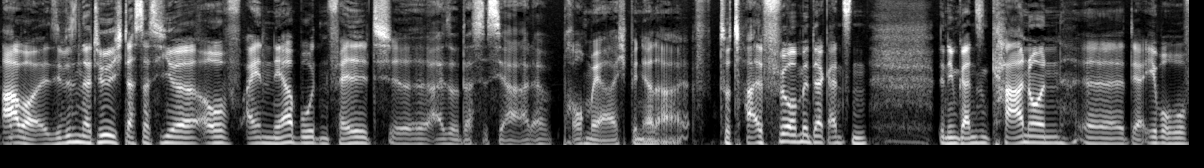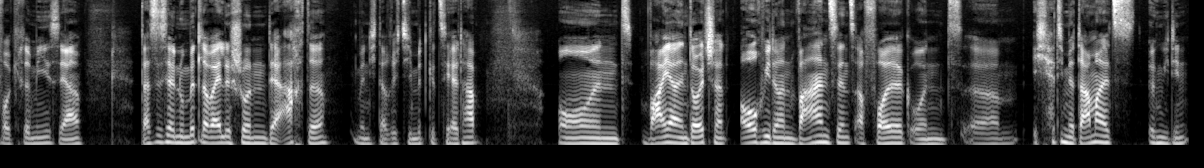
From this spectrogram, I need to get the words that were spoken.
Aber Sie wissen natürlich, dass das hier auf einen Nährboden fällt. Äh, Also das ist ja, da brauchen wir ja, ich bin ja da total firm in der ganzen, in dem ganzen Kanon äh, der Eberhofer Krimis, ja. Das ist ja nun mittlerweile schon der achte, wenn ich da richtig mitgezählt habe. Und war ja in Deutschland auch wieder ein Wahnsinnserfolg und ähm, ich hätte mir damals irgendwie den,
